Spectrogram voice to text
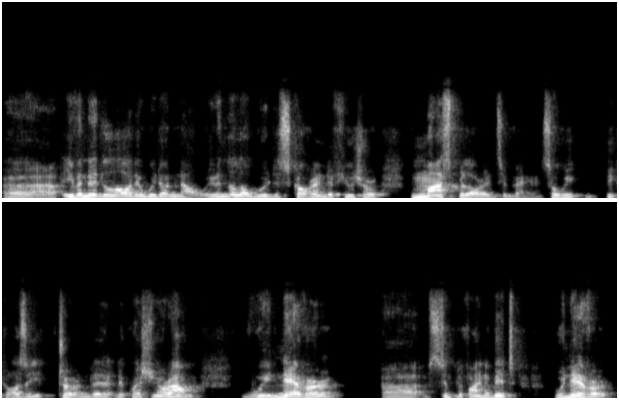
uh, even the law that we don't know, even the law we discover in the future must be Lorentz invariant. So we, because he turned the, the question around, we never, simplifying a bit, we never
